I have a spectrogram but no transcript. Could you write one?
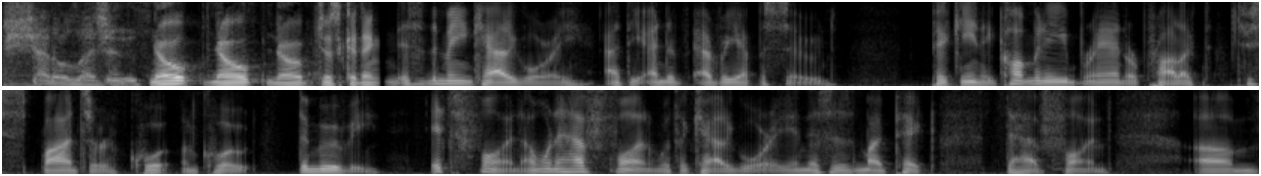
Shadow Legends. Nope, nope, nope. Just kidding. This is the main category at the end of every episode, picking a company, brand, or product to sponsor, quote unquote, the movie. It's fun. I want to have fun with the category, and this is my pick to have fun. Um,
